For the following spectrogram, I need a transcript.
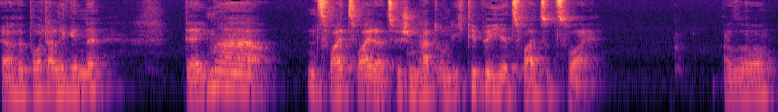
ja, Reporterlegende, der immer ein 2-2 dazwischen hat und ich tippe hier 2 zu 2. Also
